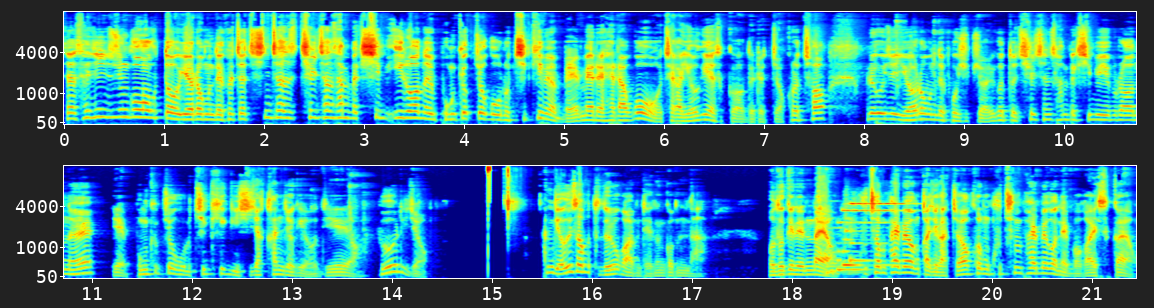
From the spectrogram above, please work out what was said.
자, 세진중공업도 여러분들, 그렇죠. 7,311원을 본격적으로 지키면 매매를 해라고 제가 여기에서 꺼드렸죠. 그렇죠. 그리고 이제 여러분들 보십시오. 이것도 7,311원을, 예, 본격적으로 지키기 시작한 적이 어디예요? 6월이죠. 그럼 여기서부터 들어가면 되는 겁니다. 어떻게 됐나요? 9,800원까지 갔죠? 그럼 9,800원에 뭐가 있을까요?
